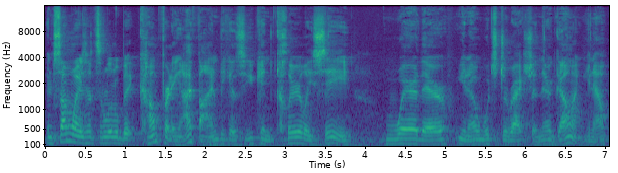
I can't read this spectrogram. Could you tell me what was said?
In some ways, it's a little bit comforting, I find, because you can clearly see where they're, you know, which direction they're going. You know,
